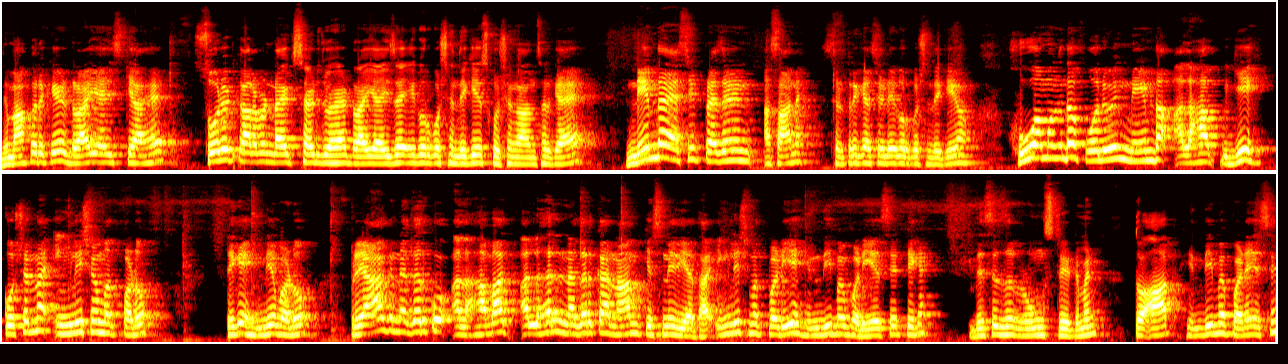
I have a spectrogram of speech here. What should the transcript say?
दिमाग में रखिए ड्राई आइस क्या है? सोलिड कार्बन डाइऑक्साइड जो है ड्राई आइस है। एक और क्वेश्चन देखिए, इस क्वेश्चन का आंसर क्या है? Name the acid present in आसान है। सिट्रिक एसिड एक और क्वेश्चन देखिएगा। Who among the following name the अलाहा ये क्वेश्चन ना इंग्लिश में मत पढ़ो। ठीक है हिंदी पढ़ो। प्रयाग नगर को अलाहाबाद अलहल नगर का नाम किसने दिया था? इंग्लिश मत पढ़िए, हिंदी में पढ़िए इसे, ठीक है? This is a wrong statement तो आप हिंदी में पढ़े इसे,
